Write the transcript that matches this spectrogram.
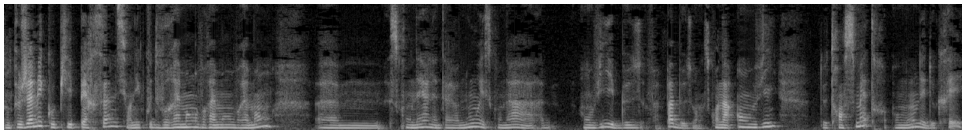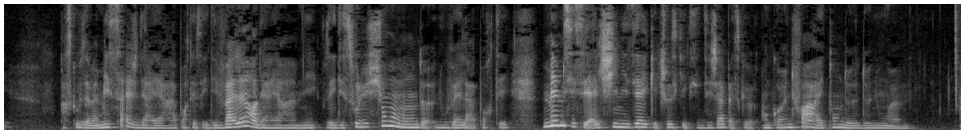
on ne peut jamais copier personne si on écoute vraiment, vraiment, vraiment euh, ce qu'on est à l'intérieur de nous et ce qu'on a envie et besoin, enfin pas besoin, ce qu'on a envie de transmettre au monde et de créer. Parce que vous avez un message derrière à apporter, vous avez des valeurs derrière à amener, vous avez des solutions au monde nouvelles à apporter. Même si c'est alchimisé avec quelque chose qui existe déjà, parce que, encore une fois, arrêtons de, nous... Euh,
